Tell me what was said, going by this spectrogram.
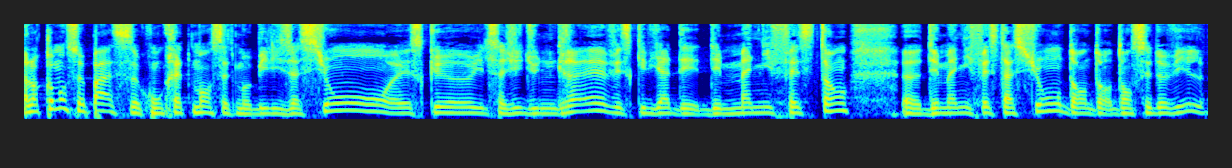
Alors comment se passe concrètement cette mobilisation? Est-ce qu'il s'agit d'une grève? Est-ce qu'il y a des, des manifestants, euh, des manifestations dans, dans, dans ces deux villes?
